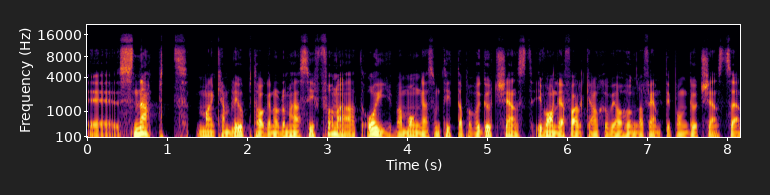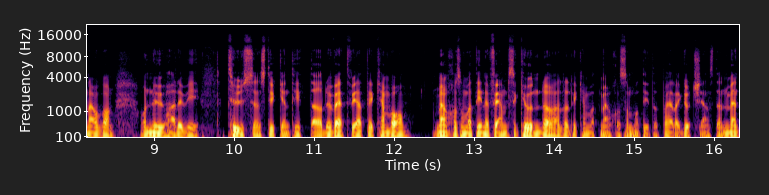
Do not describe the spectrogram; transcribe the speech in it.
eh, snabbt man kan bli upptagen av de här siffrorna. Att oj, vad många som tittar på vår gudstjänst. I vanliga fall kanske vi har 150 på en gudstjänst, säger någon. Och nu hade vi tusen stycken tittare. Då vet vi att det kan vara människor som varit inne fem sekunder, eller det kan vara människor som har tittat på hela gudstjänsten. Men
